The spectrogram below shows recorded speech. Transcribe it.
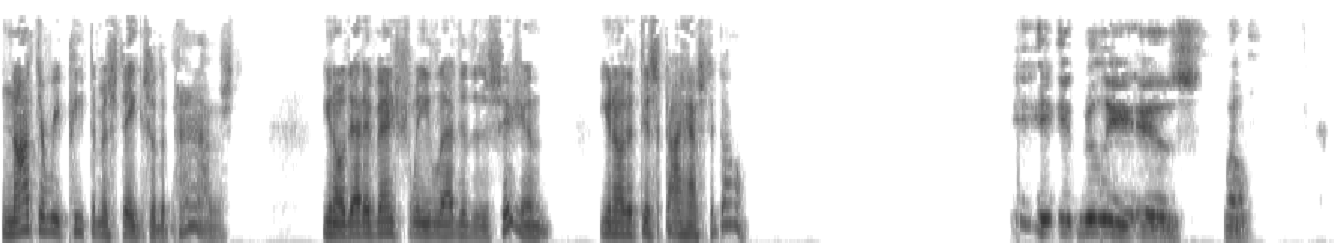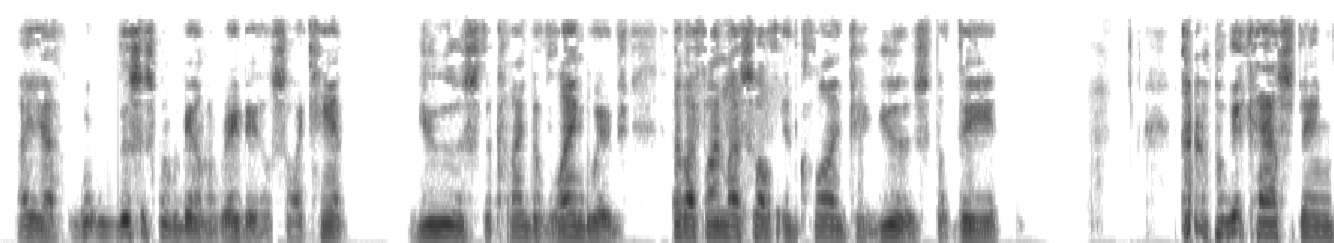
not to repeat the mistakes of the past, you know, that eventually led to the decision, you know, that this guy has to go. It, it really is, well, I, uh, this is going to be on the radio, so I can't use the kind of language that I find myself inclined to use, but the recasting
